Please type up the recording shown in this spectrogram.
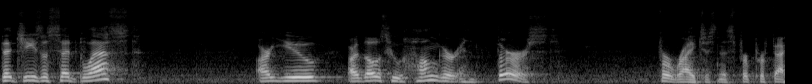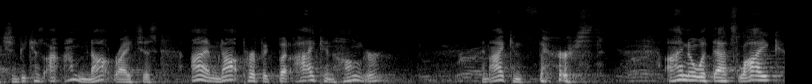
that Jesus said, Blessed are you, are those who hunger and thirst for righteousness, for perfection, because I'm not righteous. I'm not perfect, but I can hunger and I can thirst. I know what that's like.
